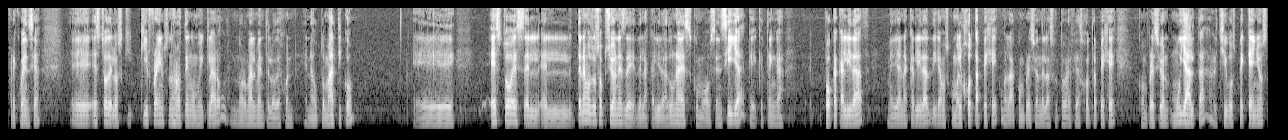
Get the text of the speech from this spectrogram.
frecuencia. esto de los keyframes no lo tengo muy claro, normalmente lo dejo en, en automático. Esto es el, tenemos dos opciones de, la calidad. Una es como sencilla, que, tenga poca calidad, mediana calidad, digamos como el JPG, como la compresión de las fotografías JPG, compresión muy alta, archivos pequeños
